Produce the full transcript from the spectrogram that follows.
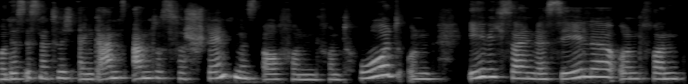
Und das ist natürlich ein ganz anderes Verständnis auch von, von Tod und Ewigsein der Seele und von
